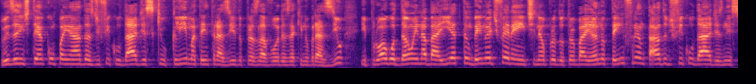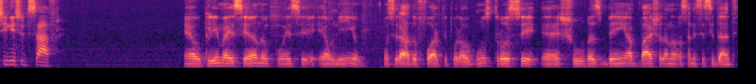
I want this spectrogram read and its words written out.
Luiz, a gente tem acompanhado as dificuldades que o clima tem trazido para as lavouras aqui no Brasil e para o algodão aí na Bahia também não é diferente, né? O produtor baiano tem enfrentado dificuldades neste início de safra. É, o clima esse ano, com esse El Ninho, considerado forte por alguns, trouxe é, chuvas bem abaixo da nossa necessidade.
